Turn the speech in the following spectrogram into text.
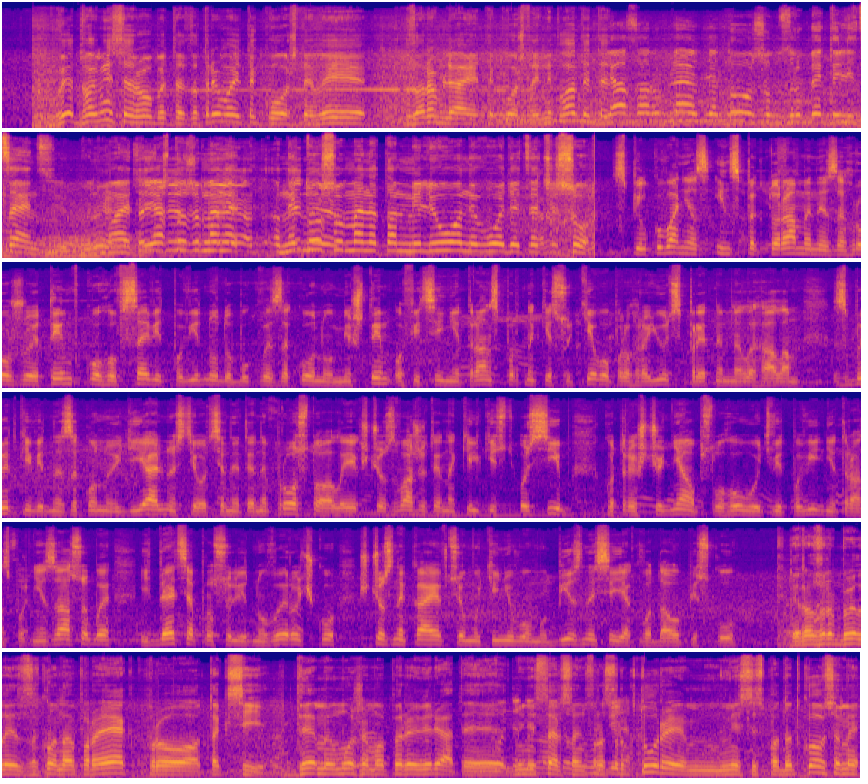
Ви два місяці робите, затримуєте кошти, ви заробляєте кошти і не платите. Я заробляю для того, щоб зробити ліцензію. Понімаєте? це Я ж ж теж в ти- мене не ти то, що в мене там мільйони водяться чи що. Спілкування з інспекторами не загрожує тим, в кого все відповідно до букви закону. Між тим, офіційні транспортники суттєво програють спритним нелегалам. Збитки від незаконної діяльності оцінити непросто, але якщо зважити на кількість осіб, котрі щодня обслуговують відповідні транспортні засоби, йдеться про солідну виручку, що зникає в цьому тіньовому бізнесі, як вода у піску. І розробили законопроект про таксі, де ми можемо перевіряти Міністерство інфраструктури місті з податковцями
